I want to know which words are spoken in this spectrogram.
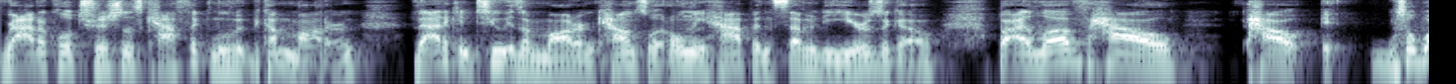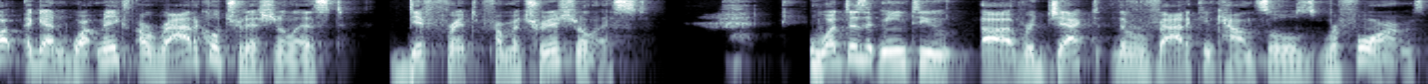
radical traditionalist Catholic movement become modern? Vatican II is a modern council. It only happened 70 years ago. But I love how how it, so what again what makes a radical traditionalist different from a traditionalist what does it mean to uh, reject the vatican council's reforms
